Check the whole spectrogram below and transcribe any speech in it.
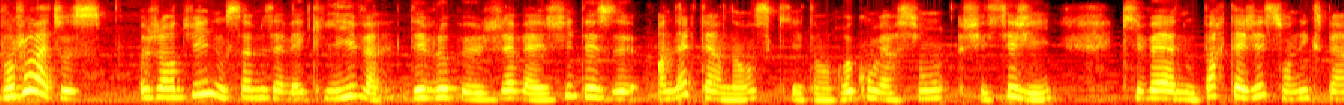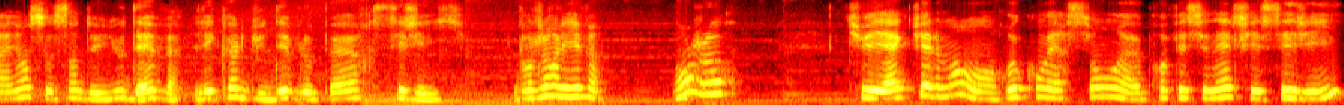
Bonjour à tous. Aujourd'hui, nous sommes avec Liv, développeuse Java J2E en alternance qui est en reconversion chez CGI, qui va nous partager son expérience au sein de UDEV, l'école du développeur CGI. Bonjour Liv. Bonjour. Tu es actuellement en reconversion euh, professionnelle chez CGI.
